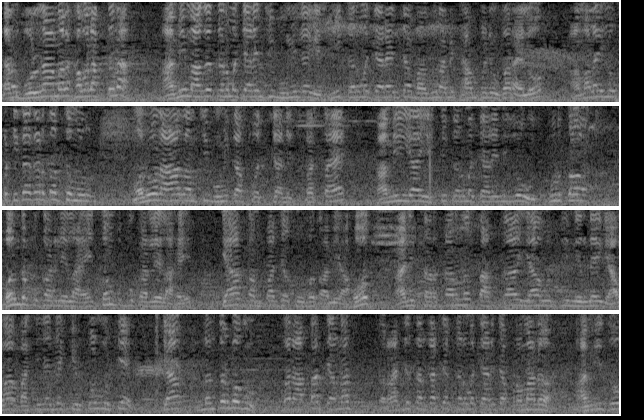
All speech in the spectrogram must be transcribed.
कारण बोलणं आम्हाला खावं लागतं ना. आम्ही मागं कर्मचाऱ्यांची भूमिका घेतली. कर्मचाऱ्यांच्या बाजून आम्ही ठामपणे उभा राहिलो. आम्हालाही लोक टीका करतात समोर. म्हणून आज आमची भूमिका स्वच्छ आणि स्पष्ट आहे. आम्ही या एसटी कर्मचाऱ्यांनी जो उत्स्फूर्त बंद पुकारलेला आहे संप पुकारलेला आहे. त्या संपाच्या सोबत आम्ही आहोत आणि सरकारनं तात्काळ यावरती निर्णय घ्यावा. बाकीच्या ज्या किरकोळ गोष्टी आहेत त्या नंतर बघू. पण आता त्यांना राज्य सरकारच्या कर्मचाऱ्यांच्या प्रमाणे आम्ही जो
